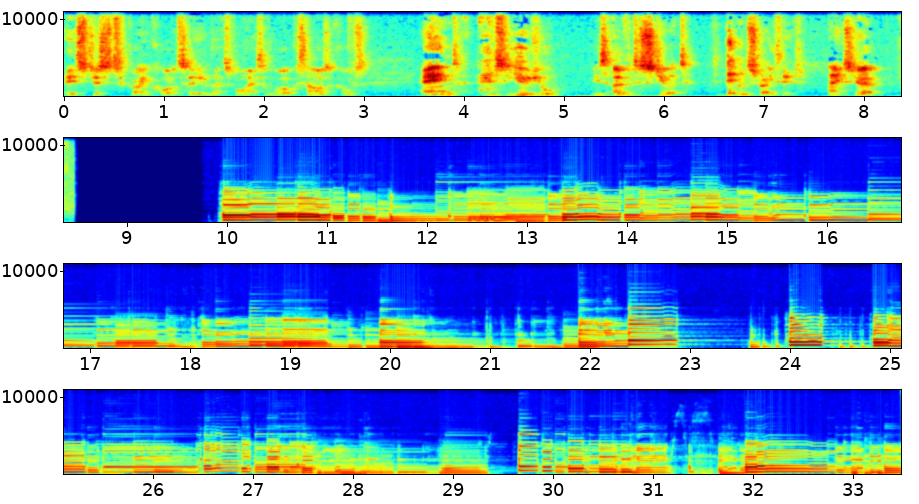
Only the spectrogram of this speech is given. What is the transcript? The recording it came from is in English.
it's just great quality, and that's why it's a World Guitars, of course. And as usual, it's over to Stuart to demonstrate it. Thanks, Stuart. Thank you.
